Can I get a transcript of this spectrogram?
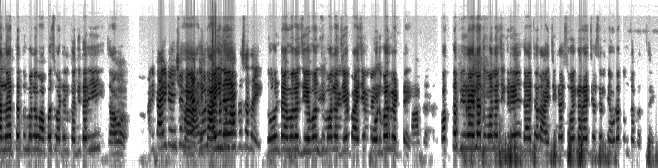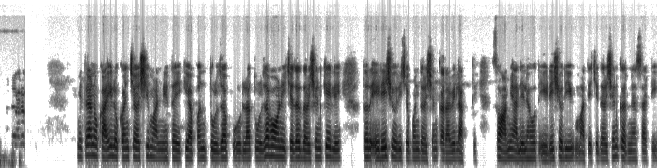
आलात तर तुम्हाला वापस वाटेल कधीतरी जावं. आणि काही टेन्शन नाही. आणि काही नाही. दोन टायमाला जेवण तुम्हाला जे पाहिजे पोटभर भेटते फक्त फिरायला तुम्हाला जिकडे जायचं राहायची काय सोय करायची असेल तेवढं तुमचं खर्च आहे. मित्रांनो काही लोकांची अशी मान्यता आहे की आपण तुळजापूरला तुळजाभवानीचे जर दर्शन केले तर एडेश्वरीचे पण दर्शन करावे लागते. सो आम्ही आलेलो आहोत एडेश्वरी मातेचे दर्शन करण्यासाठी.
